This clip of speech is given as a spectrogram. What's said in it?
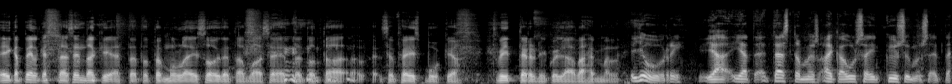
Eikä pelkästään sen takia, että tota, mulle ei soiteta, vaan se, että tota, se Facebook ja Twitter niin jää vähemmälle. Juuri. Ja, ja tästä on myös aika usein kysymys, että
